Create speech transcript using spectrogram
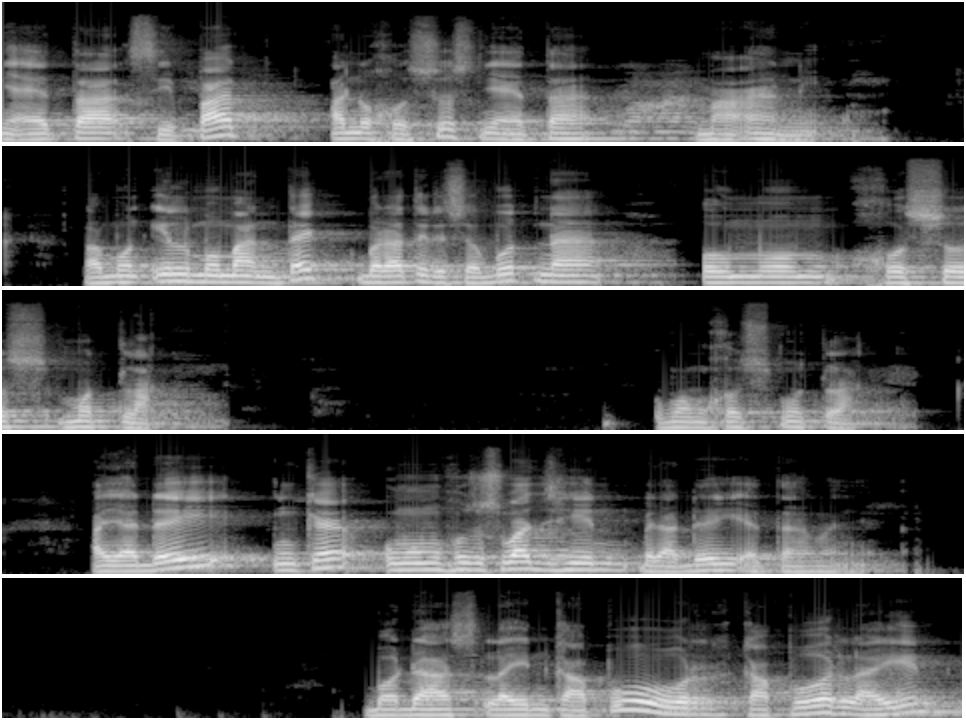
nyaeta sifat anu khusus nyaeta ma'ani. Lamun ilmu mantek berarti disebutna umum khusus mutlak. Umum khusus mutlak. Aya deui engke umum khusus wajhin beda deui eta bodas lain kapur kapur lain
